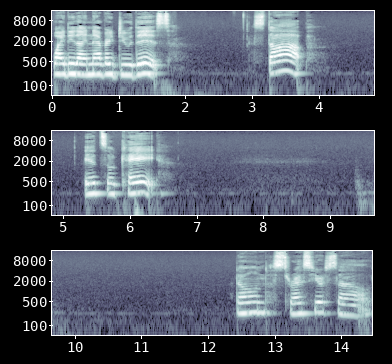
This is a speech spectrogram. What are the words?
why did I never do this? Stop. It's okay. Don't stress yourself.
